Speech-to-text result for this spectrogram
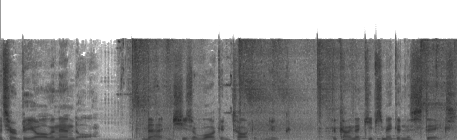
It's her be all and end all. That and she's a walking, talking nuke. The kind that keeps making mistakes,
